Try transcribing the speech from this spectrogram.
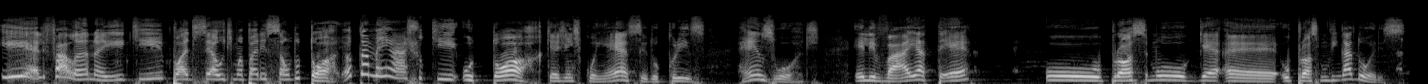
E ele falando aí que pode ser a última aparição do Thor. Eu também acho que o Thor que a gente conhece, do Chris Hemsworth, ele vai até o próximo, é, o próximo Vingadores.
